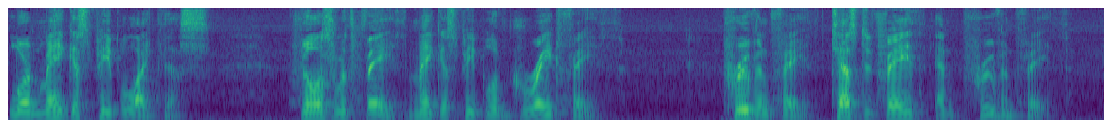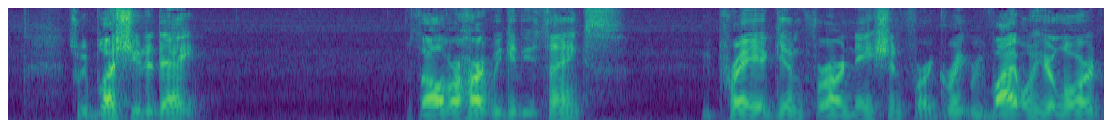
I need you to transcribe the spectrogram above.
Lord, make us people like this. Fill us with faith. Make us people of great faith, proven faith, tested faith, and proven faith. So we bless you today. With all of our heart, we give you thanks. We pray again for our nation, for a great revival here, Lord.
